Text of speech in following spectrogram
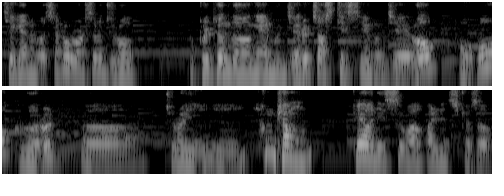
제기하는 것처럼 롤스는 주로 불평등의 문제를 저스티스의 문제로 보고 그거를 어, 주로 이, 이 형평 페어니스와 관련시켜서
